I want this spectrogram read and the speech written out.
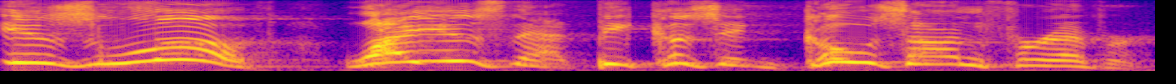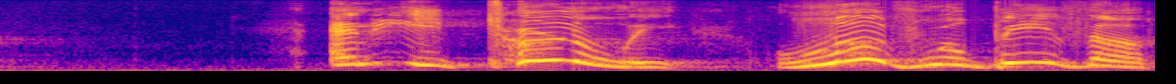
is love. Why is that? Because it goes on forever. And eternally, love will be the,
